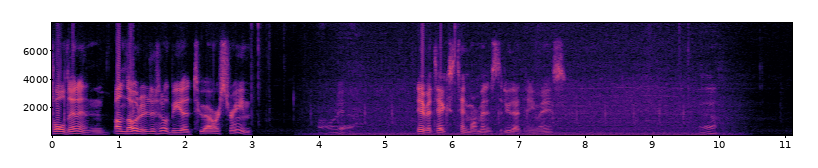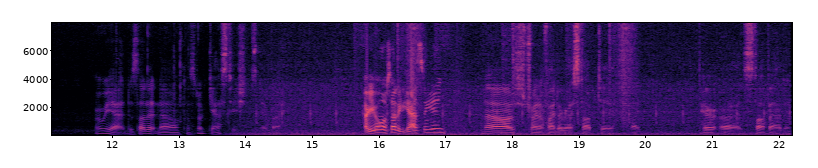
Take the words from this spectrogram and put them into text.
pulled in and unloaded, it'll be a two-hour stream. Oh yeah. If it takes 10 more minutes to do that, anyways. Yeah. Where are we at? Is that it now? There's no gas stations nearby. Are you almost out of gas again? No, I was just trying to find a rest stop to like pair uh stop at and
